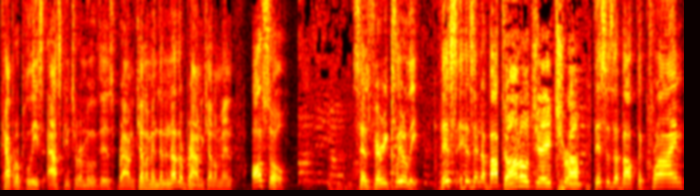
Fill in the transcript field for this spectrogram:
Capitol Police asking to remove this brown gentleman. Then another brown gentleman also says very clearly this isn't about Donald J. Trump. This is about the crime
